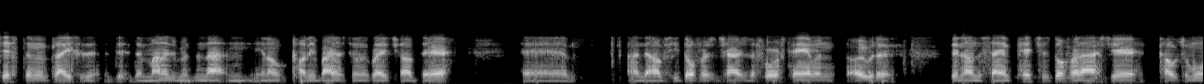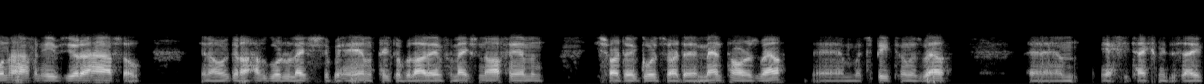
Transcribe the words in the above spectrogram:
system in place, the, the, management and that, and you know, Collie Barnes doing a great job there. Um, and obviously Duffer's in charge of the first team, and I would have been on the same pitch as Duffer last year, coaching one half, and he was the other half. So, you know, we're gonna have a good relationship with him. I picked up a lot of information off him, and he's sort of a good sort of mentor as well. Um, would speak to him as well. Um, yeah, he texted me to say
